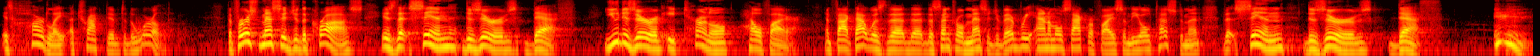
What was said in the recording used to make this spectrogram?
is hardly attractive to the world. The first message of the cross is that sin deserves death. You deserve eternal hellfire. In fact, that was the, the, the, central message of every animal sacrifice in the Old Testament that sin deserves death.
